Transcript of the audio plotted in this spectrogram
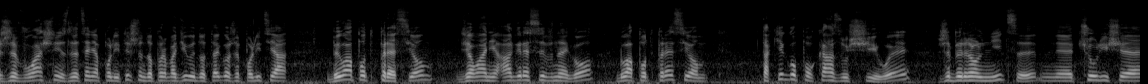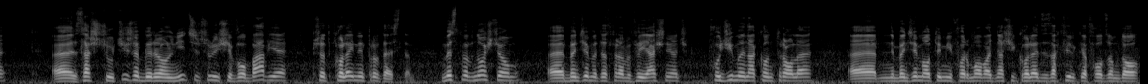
że właśnie zlecenia polityczne doprowadziły do tego, że policja była pod presją działania agresywnego, była pod presją takiego pokazu siły, żeby rolnicy e, czuli się e, zaszczuci, żeby rolnicy czuli się w obawie przed kolejnym protestem. My z pewnością e, będziemy te sprawy wyjaśniać, wchodzimy na kontrolę, będziemy o tym informować. Nasi koledzy za chwilkę wchodzą do,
